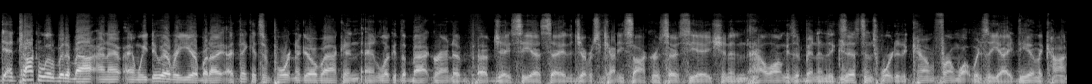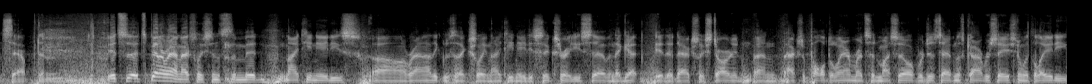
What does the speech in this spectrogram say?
and talk a little bit about, and, I, and we do every year, but I, I think it's important to go back and, and look at the background of, of JCSA, the Jefferson County Soccer Association, and how long has it been in existence? Where did it come from? What was the idea and the concept? And It's it's been around actually since the mid 1980s. Uh, around I think it was actually 1986 or 87. They got it had actually started, and actually Paul Delamerance and myself were just having this conversation with a lady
